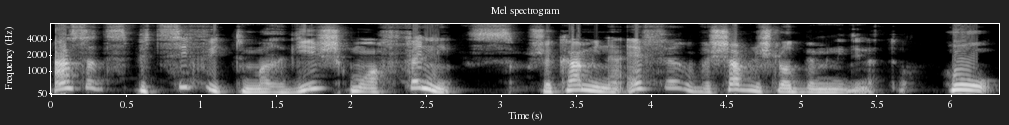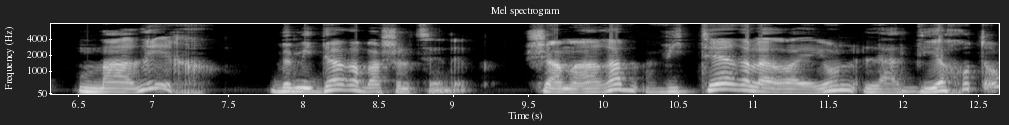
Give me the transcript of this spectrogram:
אסד ספציפית מרגיש כמו הפניקס שקם מן האפר ושב לשלוט במדינתו. הוא מעריך במידה רבה של צדק שהמערב ויתר על הרעיון להדיח אותו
